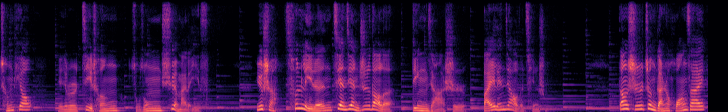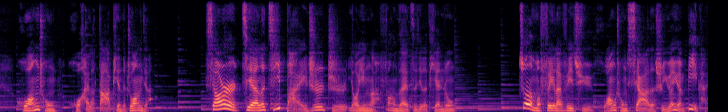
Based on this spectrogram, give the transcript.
承挑，也就是继承祖宗血脉的意思。于是啊，村里人渐渐知道了丁家是白莲教的亲属。当时正赶上蝗灾，蝗虫祸害了大片的庄稼。小二捡了几百只纸药鹰啊，放在自己的田中。这么飞来飞去，蝗虫吓得是远远避开。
